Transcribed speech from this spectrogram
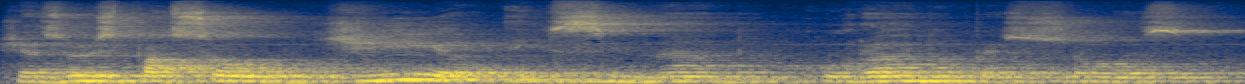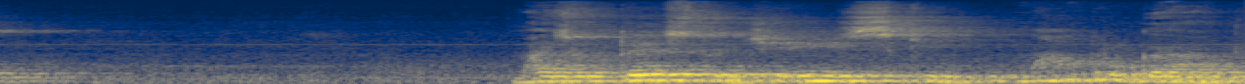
Jesus passou o dia ensinando, curando pessoas, mas o texto diz que madrugada,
